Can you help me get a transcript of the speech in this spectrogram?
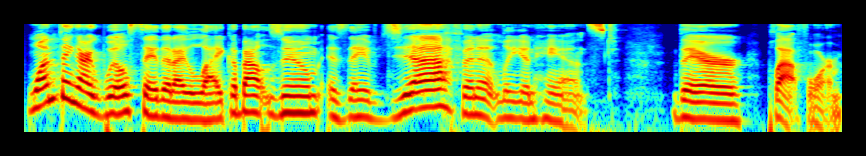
One thing I will say that I like about Zoom is they have definitely enhanced their platform.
